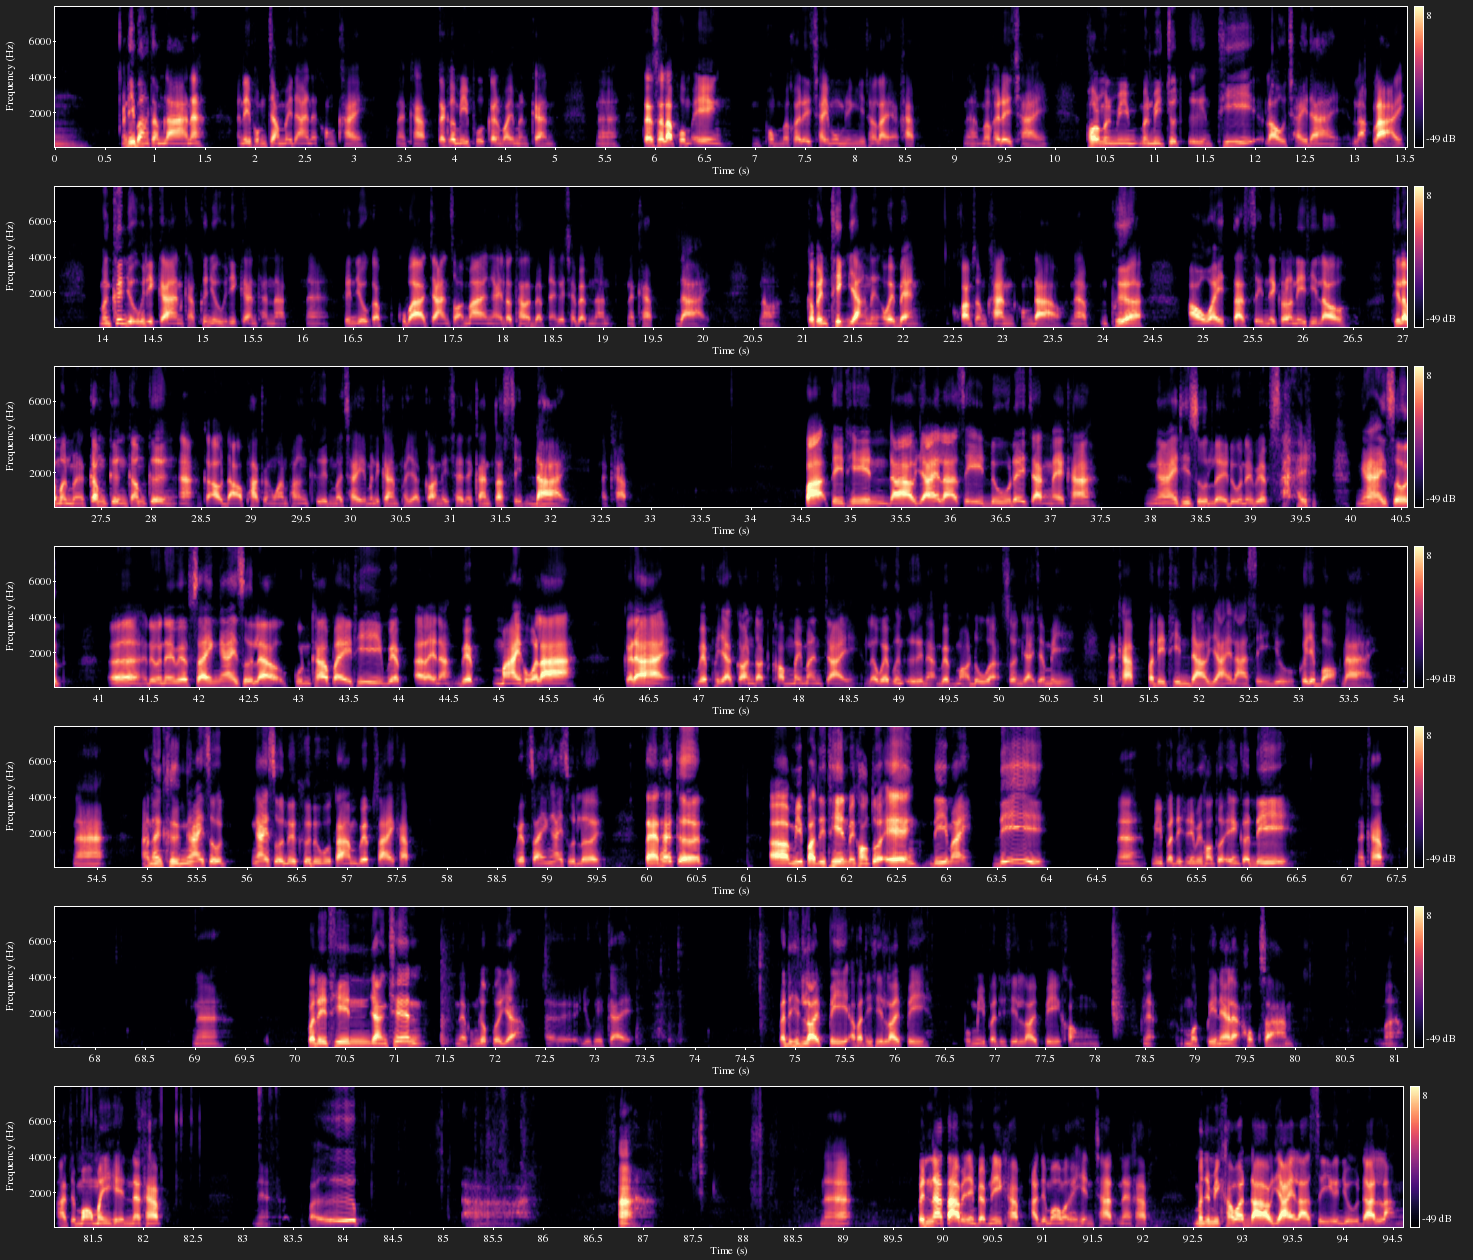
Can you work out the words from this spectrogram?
อืมอันนี้บางตำรานะ อันนี้ผมจำไม่ได้นะของใครนะครับ แต่ก็มีพูดกันไว้เหมือนกันนะแต่สำหรับผมเองผมไม่ค่อยได้ใช้มุมอย่างนี้เท่าไหร่ครับนะไม่ค่อยได้ใช้ เพราะมันมีมันมีจุดอื่นที่เราใช้ได้หลากหลาย มันขึ้นอยู่วิธีการครับขึ้นอยู่วิธีการถนัดนะขึ้นอยู่กับครูบาอาจารย์สอนมายังไง เราถนัดแบบไหนก็ใช้แบบนั้นนะครับได้เนาะก็เป็นทริคอย่างหนึ่งเอาไว้แบ่ง ความสำคัญของดาวนะเพื่อเอาไว้ตัดสินในกรณีที่เราที่เรามันเหมือนก้ากึ่งก้ากึ่งอะก็เอาดาวภาคกลางวันภาคกลางคืนมาใช้ในการพยากรณ์ในใช้ในการตัดสินได้นะครับปฏิทินดาวย้ายราศีดูได้จากไหนคะ ง่ายที่สุดเลยดูในเว็บไซต์ ง่ายสุดเออดูในเว็บไซต์ง่ายสุดแล้ว คุณเข้าไปที่เว็บอะไรนะ เว็บ My โหราก็ได้เว็บพยากรณ์ .com ไม่มั่นใจ แล้วเว็บอื่นๆน่ะเว็บหมอดูอะส่วนใหญ่จะมี นะครับปฏิทินดาวย้ายราศีอยู่ก็จะบอกได้นะฮะอันนั้นคือง่ายสุดง่ายสุดเลยคือดูตามเว็บไซต์ครับ เว็บไซต์ง่ายสุดเลย แต่ถ้าเกิดมีปฏิทินเป็นของตัวเองดีไหมดีนะมีปฏิทินเป็นของตัวเองก็ดีนะครับนะปฏิทินอย่างเช่นเนี่ยผมยกตัวอย่างอออยู่ใกล้ๆปฏิทินร้อยปีเอาปฏิทินร้อยปี ผมมีปฏิทินร้อยปีของเนี่ยหมดปีนี้แหละหกสาม อาจจะมองไม่เห็นนะครับเนี่ยปึ๊บอะนะฮะเป็นหน้าตาเป็นอย่างแบบนี้ครับ อาจจะมองไม่ค่อยเห็นชัดนะครับ มันจะมีคำว่าดาวย้ายราศีกันอยู่ด้านหลัง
